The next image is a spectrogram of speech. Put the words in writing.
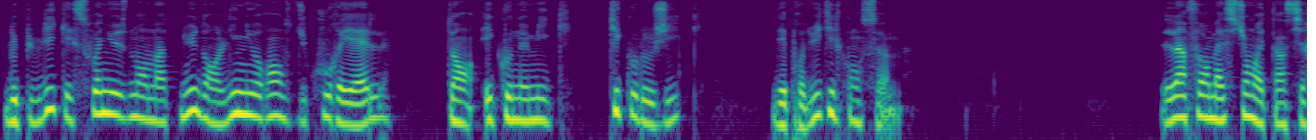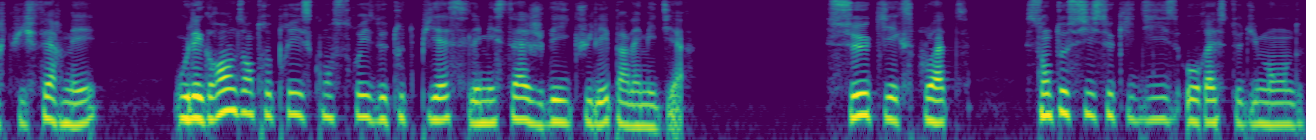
le public est soigneusement maintenu dans l'ignorance du coût réel, tant économique qu'écologique, des produits qu'il consomme. L'information est un circuit fermé où les grandes entreprises construisent de toutes pièces les messages véhiculés par les médias. Ceux qui exploitent sont aussi ceux qui disent au reste du monde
